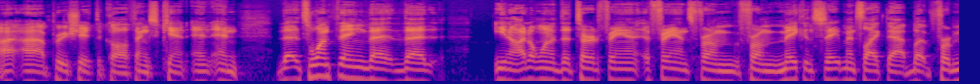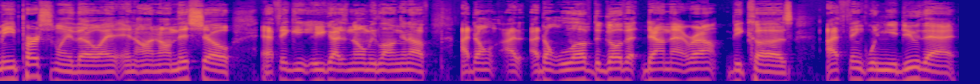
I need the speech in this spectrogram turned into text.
I, I appreciate the call. Thanks, Kent. And and that's one thing that that you know, I don't want to deter fan, fans from from making statements like that. But for me personally, though, and on on this show, I think you guys know me long enough. I don't I, I don't love to go that down that route because I think when you do that,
